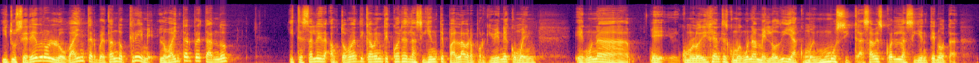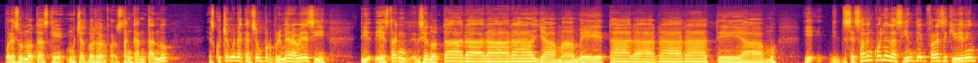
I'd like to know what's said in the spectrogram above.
y tu cerebro lo va interpretando, créeme, lo va interpretando y te sale automáticamente cuál es la siguiente palabra, porque viene como en, en una, eh, como lo dije antes, como en una melodía, como en música. ¿Sabes cuál es la siguiente nota? Por eso notas que muchas personas cuando están cantando, escuchan una canción por primera vez y, están diciendo tararara, llámame, tararara, te amo. Y, se saben cuál es la siguiente frase que vienen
